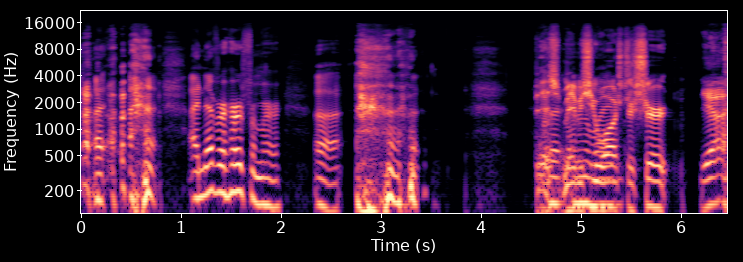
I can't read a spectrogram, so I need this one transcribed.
I, I, never heard from her. Uh, Bitch, maybe she know washed her shirt. Yeah.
